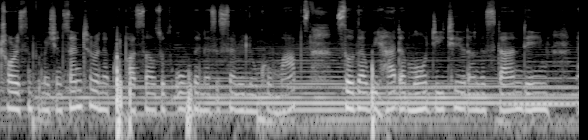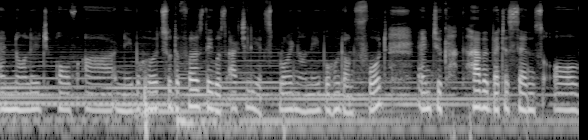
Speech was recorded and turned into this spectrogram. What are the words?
Tourist Information Center and equip ourselves with all the necessary local maps so that we had a more detailed understanding and knowledge of our neighborhood. So the first day was actually exploring our neighborhood on foot and to have a better sense of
